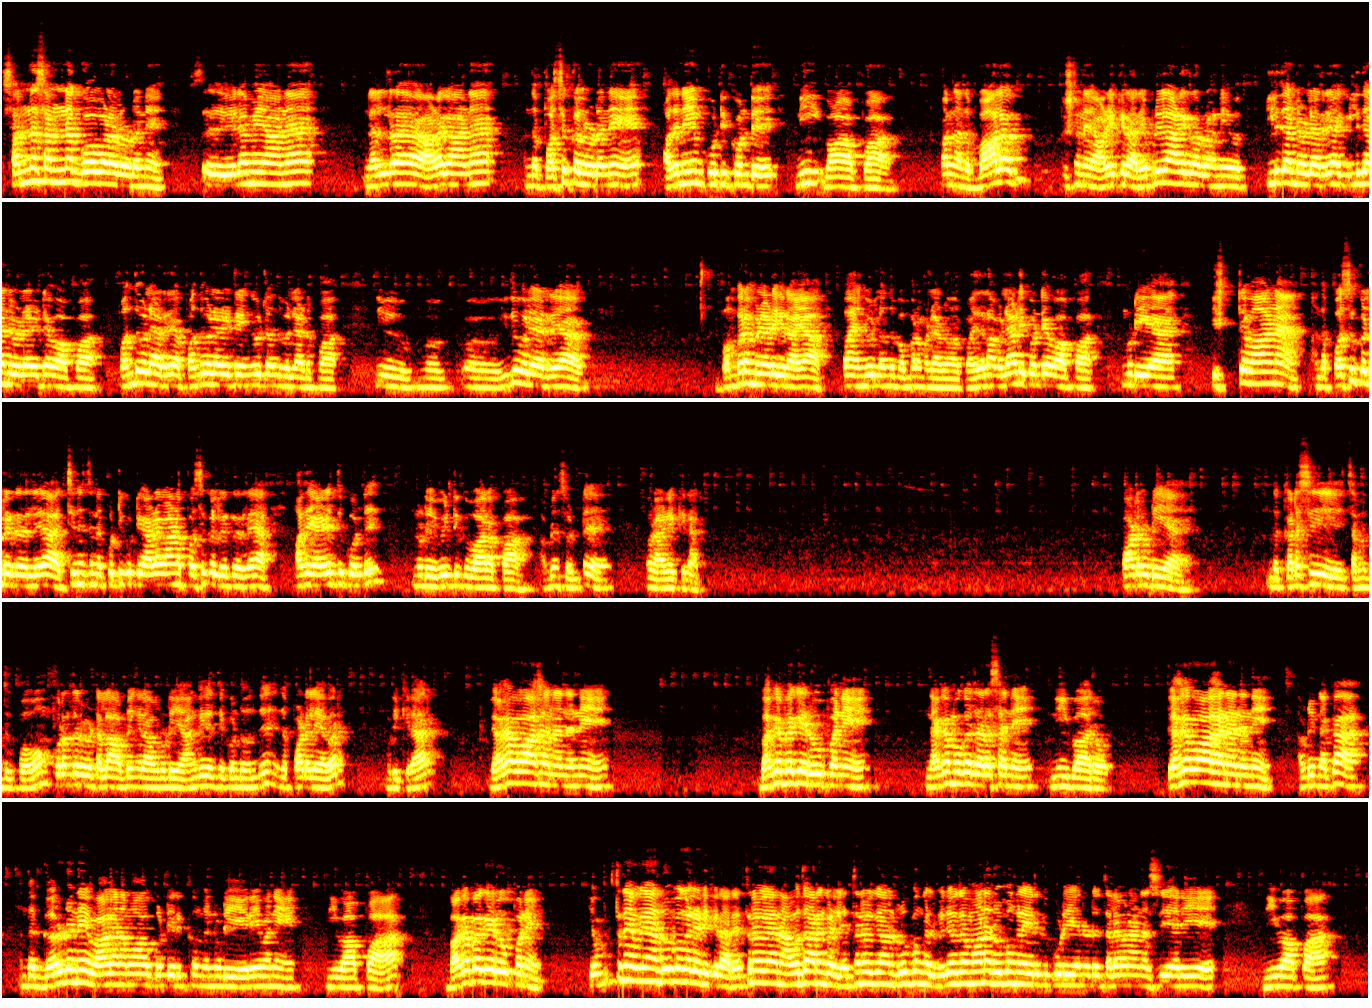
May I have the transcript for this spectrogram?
சன்ன சன்ன கோவலருடனே இளமையான நல்ல அழகான அந்த பசுக்களுடனே அதனையும் கூட்டிக் கொண்டு நீ வாப்பா பாருங்க அந்த கிருஷ்ணனை அழைக்கிறார். எப்படிலாம் அழைக்கிறார் நீ நீ கில்லிதாண்டு விளையாடுறியா? கில்லிதாண்டு விளையாடிட்டே வாப்பா. பந்து விளையாடுறியா? பந்து விளையாடிட்டு எங்கள் வீட்டில் வந்து விளையாடுப்பா. நீ இது விளையாடுறியா? பம்பரம் விளையாடுகிறாயா? வா எங்கள் வீட்டில் வந்து பம்பரம் விளையாடுவாப்பா இதெல்லாம் விளையாடிக்கொண்டே வாப்பா. உன்னுடைய இஷ்டமான அந்த பசுக்கள் இருக்கிறது இல்லையா? சின்ன சின்ன குட்டி குட்டி அழகான பசுக்கள் இருக்கிறது இல்லையா? அதை அழைத்து கொண்டு என்னுடைய வீட்டுக்கு வாரப்பா அப்படின்னு சொல்லிட்டு அவர் அழைக்கிறார். பாடலுடைய இந்த கடைசி சரணத்துக்கு போவோம். புரந்தர் விட்டலா அப்படிங்கிற அவருடைய அங்கீதத்தை கொண்டு வந்து இந்த பாடலை அவர் முடிக்கிறார். ககவாகனனே பகபக ரூபனே நகமுகதரசனே நீ பாரோ ககவாகனனே அப்படின்னாக்கா அந்த கருடனை வாகனமாக கொண்டிருக்கும் என்னுடைய இறைவனே நீ வாப்பா பகபக ரூபனே. எத்தனை வகையான ரூபங்கள் எடுக்கிறார். எத்தனை வகையான அவதாரங்கள் எத்தனை வகையான ரூபங்கள் விதவிதமான ரூபங்களை இருக்கக்கூடிய என்னுடைய தலைவனான ஸ்ரீஹரியே நீ வாப்பா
